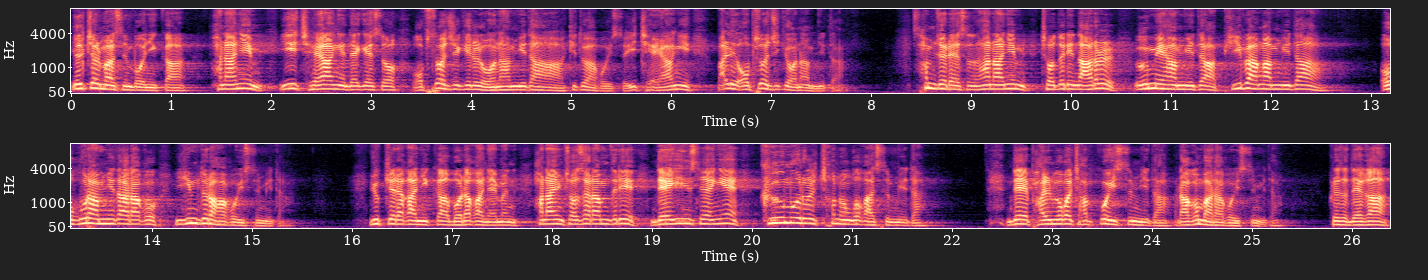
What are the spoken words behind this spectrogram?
1절 말씀 보니까 하나님 이 재앙이 내게서 없어지기를 원합니다. 기도하고 있어요. 이 재앙이 빨리 없어지기 원합니다. 3절에서는 하나님 저들이 나를 음해합니다. 비방합니다. 억울합니다라고 힘들어하고 있습니다. 육절에 가니까 뭐라고 하냐면 하나님 저 사람들이 내 인생에 그물을 쳐놓은 것 같습니다. 내 발목을 잡고 있습니다. 라고 말하고 있습니다. 그래서 내가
